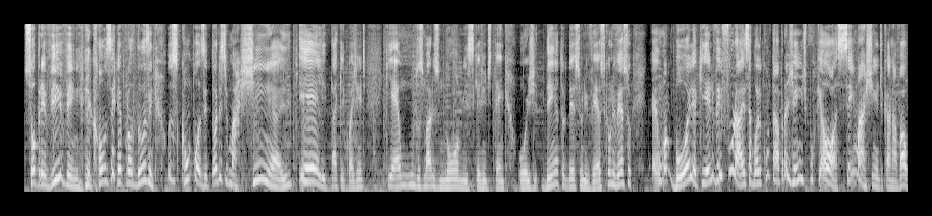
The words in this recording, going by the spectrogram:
sobrevivem e como se reproduzem os compositores de marchinha. E ele tá aqui com a gente, que é um dos maiores nomes que a gente tem hoje dentro desse universo, que é o universo é uma bolha que ele veio furar essa bolha e contar pra gente, porque ó, sem marchinha de carnaval,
